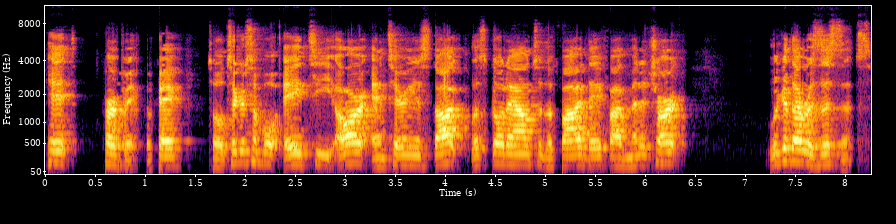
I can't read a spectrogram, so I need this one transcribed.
hit perfect. Okay, so ticker symbol ATR and Aterian stock. Let's go down to the five day, five minute chart. Look at that resistance.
